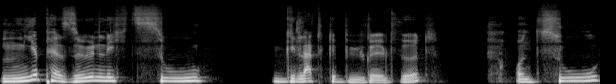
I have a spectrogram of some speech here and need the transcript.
mir persönlich zu glatt gebügelt wird und zu,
